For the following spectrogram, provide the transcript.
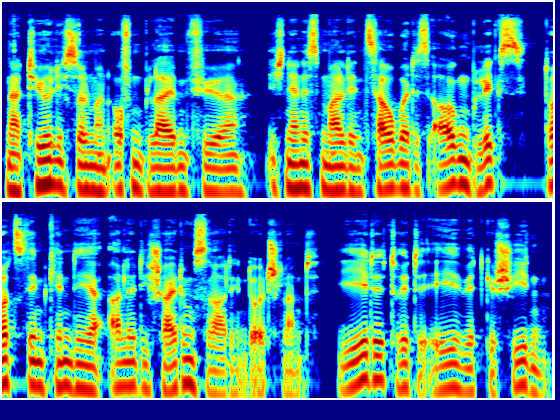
Natürlich soll man offen bleiben für, ich nenne es mal den Zauber des Augenblicks, trotzdem kennt ihr ja alle die Scheidungsrate in Deutschland. Jede dritte Ehe wird geschieden.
